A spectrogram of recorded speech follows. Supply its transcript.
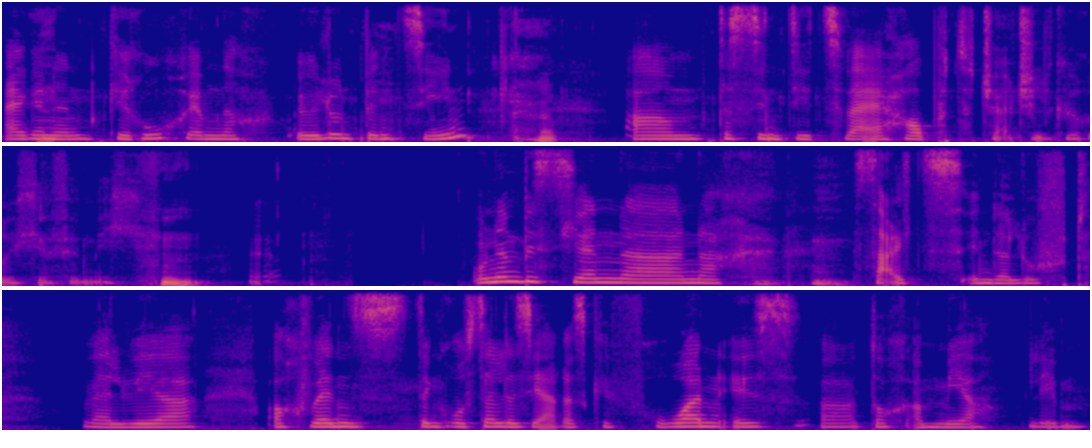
eigenen Geruch eben nach Öl und Benzin. Ja. Ähm, das sind die zwei Haupt-Churchill-Gerüche für mich. Hm. Ja. Und ein bisschen äh, nach Salz in der Luft, weil wir, auch wenn es den Großteil des Jahres gefroren ist, äh, doch am Meer leben.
